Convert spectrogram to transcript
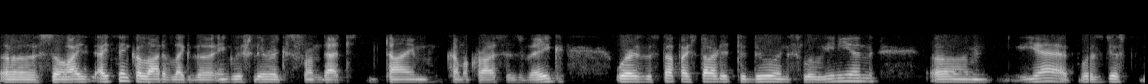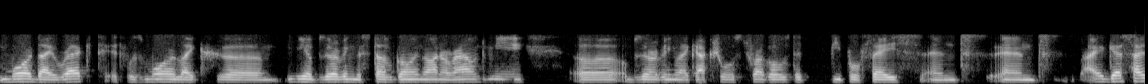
Uh, so I, I think a lot of like the English lyrics from that time come across as vague, whereas the stuff I started to do in Slovenian, um, yeah, it was just more direct. It was more like um, me observing the stuff going on around me, uh, observing like actual struggles that people face and and I guess I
